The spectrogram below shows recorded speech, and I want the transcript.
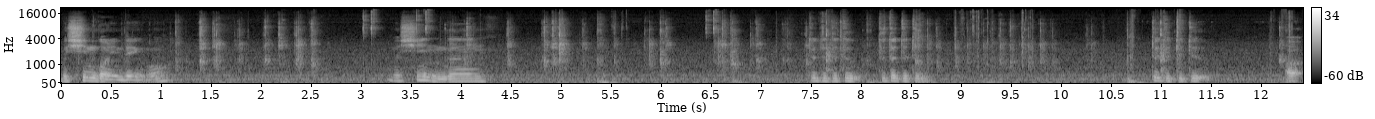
머신건인데 이거. 머신건. 뚜두두두 뚜두두두 뚜두두두 어.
